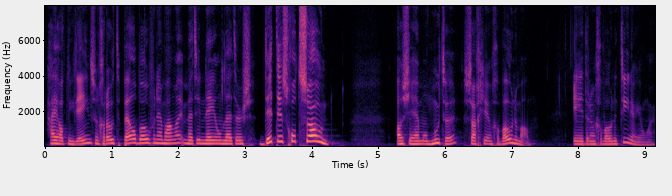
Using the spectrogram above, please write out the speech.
Hij had niet eens een grote pijl boven hem hangen met in neonletters: Dit is Gods zoon! Als je hem ontmoette, zag je een gewone man, eerder een gewone tienerjongen.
